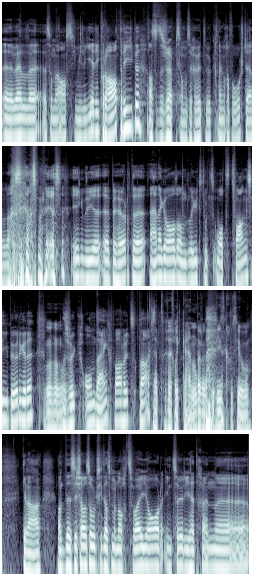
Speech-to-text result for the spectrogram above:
äh, wollen, äh, so eine Assimilierung vorantreiben. Also das ist etwas, was man sich heute wirklich nicht mehr vorstellen kann. Dass, dass man jetzt irgendwie äh, Behörden hingeht und Leute tut, zwangseinbürgern. Mhm. Das ist wirklich undenkbar heutzutage. Hat sich ein bisschen geändert, die Diskussion. Genau. Und es ist auch so gewesen, dass man nach zwei Jahren in Zürich hat können, äh,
